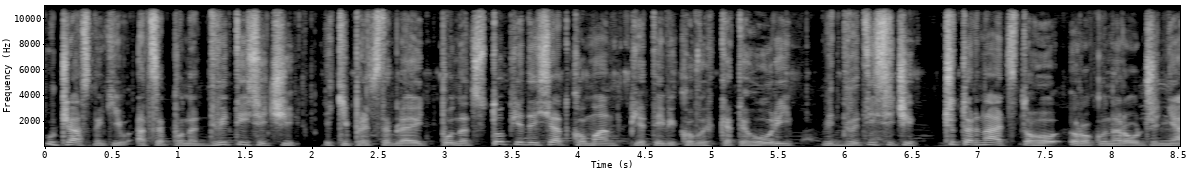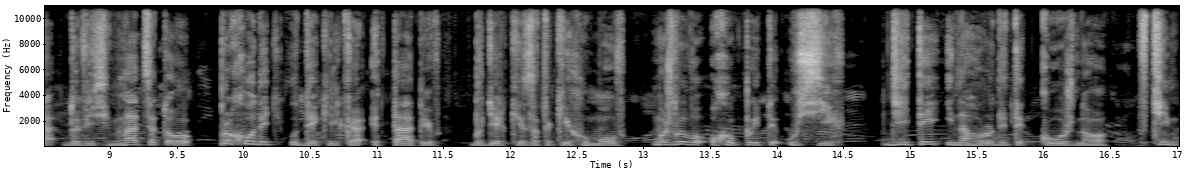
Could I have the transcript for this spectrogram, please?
учасників, а це понад дві тисячі, які представляють понад 150 команд п'яти вікових категорій від 2014 року народження до 18-го, проходить у декілька етапів, бо тільки за таких умов можливо охопити усіх, дійти і нагородити кожного. Втім,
